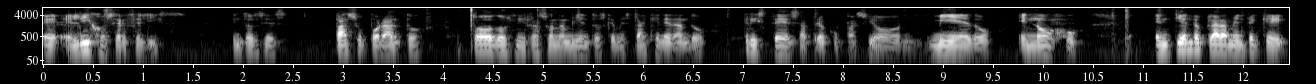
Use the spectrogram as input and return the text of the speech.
E, elijo ser feliz. Entonces paso por alto todos mis razonamientos que me están generando tristeza, preocupación, miedo, enojo. Entiendo claramente que,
